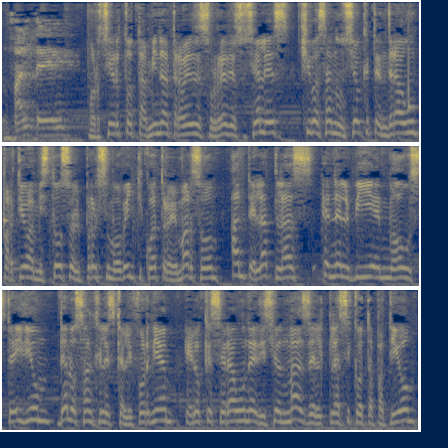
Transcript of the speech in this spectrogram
No falten. Por cierto, también a través de sus redes sociales, Chivas anunció que tendrá un partido amistoso el próximo 24 de marzo ante el Atlas en el BMO Stadium de Los Ángeles, California, en lo que será una edición más del clásico tapatío.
